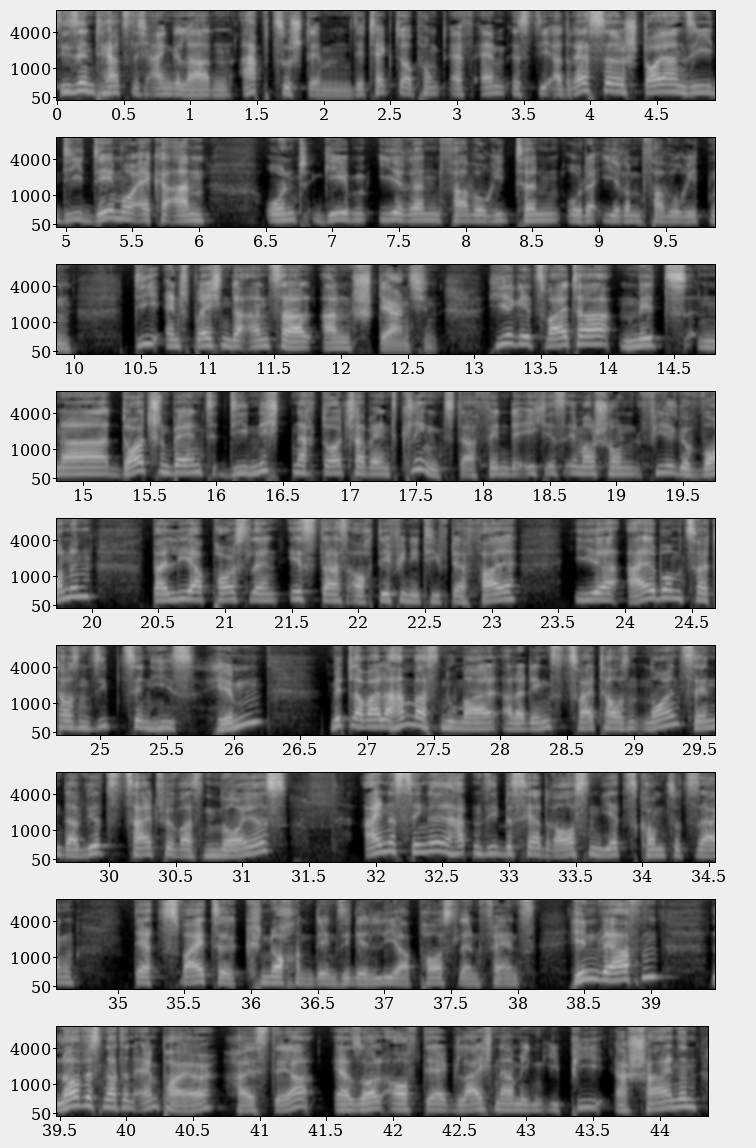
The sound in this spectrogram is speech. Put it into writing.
Sie sind herzlich eingeladen, abzustimmen. Detektor.fm ist die Adresse. Steuern Sie die Demo-Ecke an und geben Ihren Favoriten oder Ihrem Favoriten die entsprechende Anzahl an Sternchen. Hier geht's weiter mit einer deutschen Band, die nicht nach deutscher Band klingt. Da finde ich, ist immer schon viel gewonnen. Bei Leah Porcelain ist das auch definitiv der Fall. Ihr Album 2017 hieß Him. Mittlerweile haben wir es nun mal allerdings 2019. Da wird's Zeit für was Neues. Eine Single hatten sie bisher draußen. Jetzt kommt sozusagen der zweite Knochen, den sie den Leah Porcelain-Fans hinwerfen. Love is not an Empire heißt der. Er soll auf der gleichnamigen EP erscheinen.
